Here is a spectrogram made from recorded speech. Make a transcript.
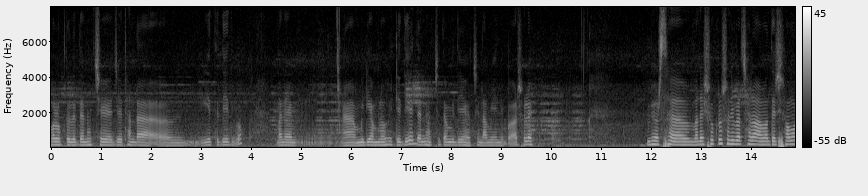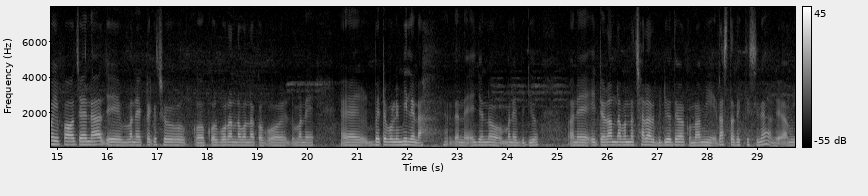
বলক তুলে দেন হচ্ছে যে ঠান্ডা ইয়েতে দিয়ে দিব। মানে মিডিয়াম লো হিটে দিয়ে দেন হচ্ছে দমে দিয়ে হচ্ছে নামিয়ে নেব। আসলে মানে শুক্র শনিবার ছাড়া আমাদের সময় পাওয়া যায় না যে মানে একটা কিছু করব রান্না বান্না করব মানে বেটে বলে মিলে না। দেন এই জন্য মানে ভিডিও মানে এটা রান্না বান্না ছাড়া আর ভিডিও দেওয়ার কোনো আমি রাস্তা দেখতেছি না যে, আমি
